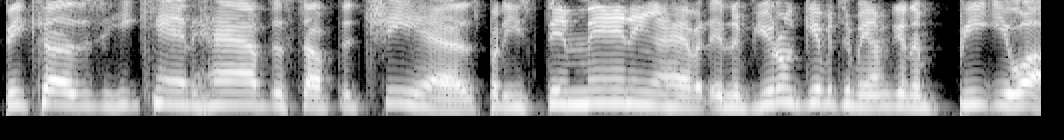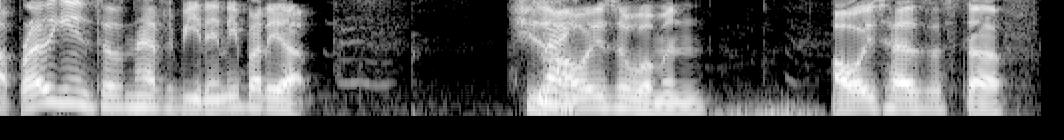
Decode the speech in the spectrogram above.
because he can't have the stuff that she has, but he's demanding I have it. And if you don't give it to me, I'm going to beat you up. Riley Gaines doesn't have to beat anybody up. She's Right. always a woman, always has the stuff,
